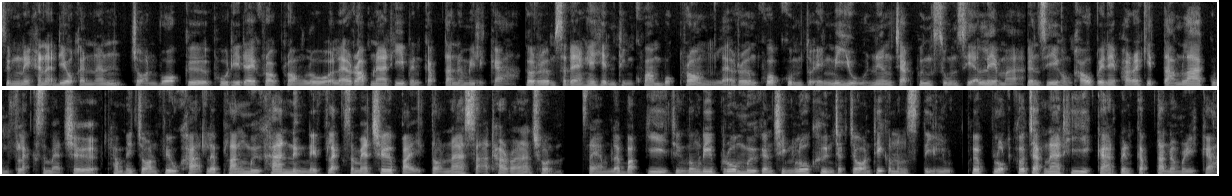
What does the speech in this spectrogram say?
ซึ่งในขณะเดียวกันนั้น จอห์นวอลเกอร์ผู้ที่ได้ครอบครองโล่และรับหน้าที่เป็นกัปตันอเมริกา ก็เริ่มแสดงให้เห็นถึงความบกพร่อง และเริ่มควบคุมตัวเองไม่อยู่เนื่องจากเพิ่งสูญเสียเลมาเพื่อนซีของเขาไปในภารกิจตามล่ากลุ่มแฟลกสแมชเชอร์ทำให้จอห์นฟิลขาดและพลั้งมือฆ่าหนึ่งในแฟลกสแมชเชอร์ไปต่อหน้าสาธารณชนแซมและบักกี้จึงต้องรีบร่วมมือกันชิงโล่คืนจากจอห์นที่กำลังสติหลุด เพื่อปลดเขาจากหน้าที่การเป็นกัปตันอเมริกา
